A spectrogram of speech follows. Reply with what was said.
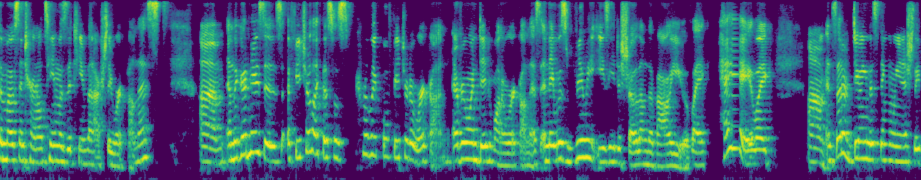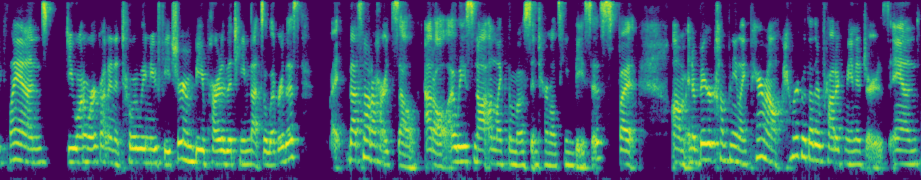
the most internal team was the team that actually worked on this. Um, and the good news is a feature like this was a really cool feature to work on. Everyone did want to work on this, and it was really easy to show them the value of like, hey, like um, instead of doing this thing we initially planned, do you want to work on in a totally new feature and be a part of the team that deliver this that's not a hard sell at all at least not on like the most internal team basis. But um, in a bigger company like paramount i work with other product managers and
